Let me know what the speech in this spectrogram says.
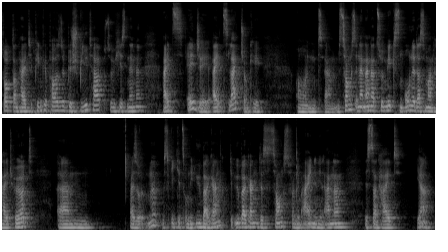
dort dann halt die Pinkelpause bespielt habe, so wie ich es nenne, als LJ, als Lightjockey und ähm, Songs ineinander zu mixen, ohne dass man halt hört, ähm, Also ne, es geht jetzt um den Übergang. Der Übergang des Songs von dem einen in den anderen ist dann halt, ja,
